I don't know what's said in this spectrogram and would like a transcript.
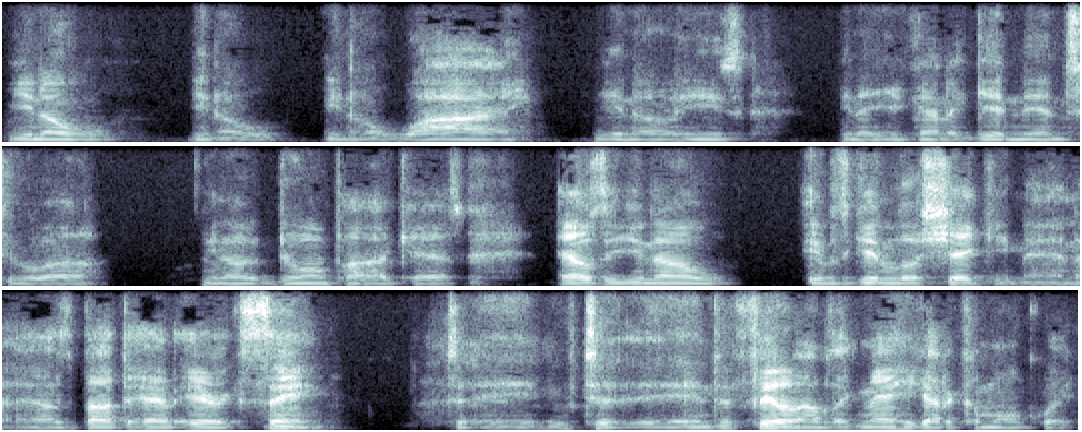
you know, you know, you know why you know he's, you know, you're kind of getting into uh, you know, doing podcasts. Elzie, you know, it was getting a little shaky, man. I was about to have Eric sing to to and to into Phil, and I was like, man, he got to come on quick.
